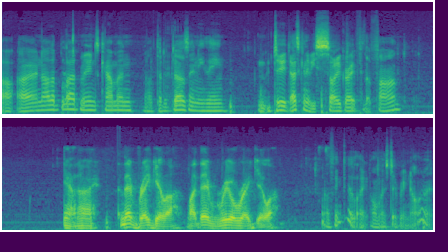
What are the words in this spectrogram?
Uh oh, another blood moon's coming. Not that it does anything. Dude, that's gonna be so great for the farm. Yeah, I know. And they're regular, like they're real regular. I think they're like almost every night.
